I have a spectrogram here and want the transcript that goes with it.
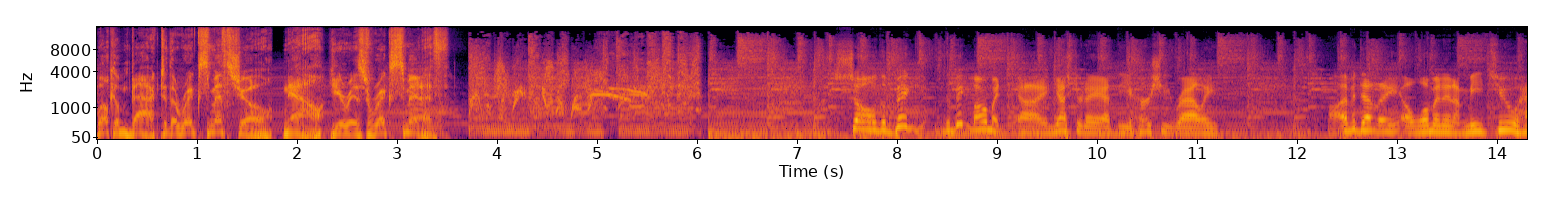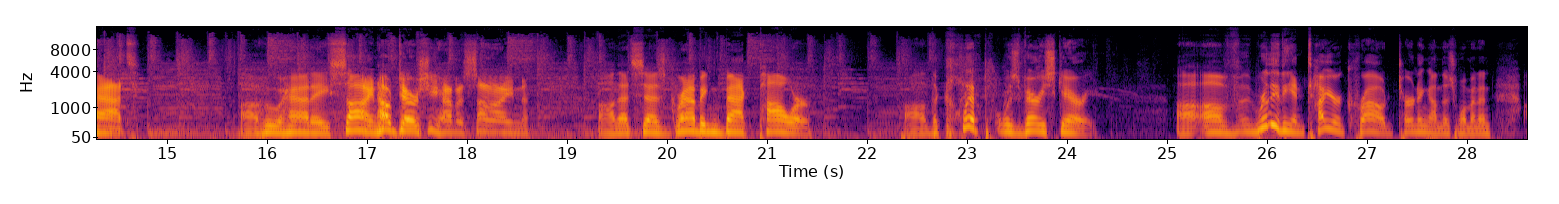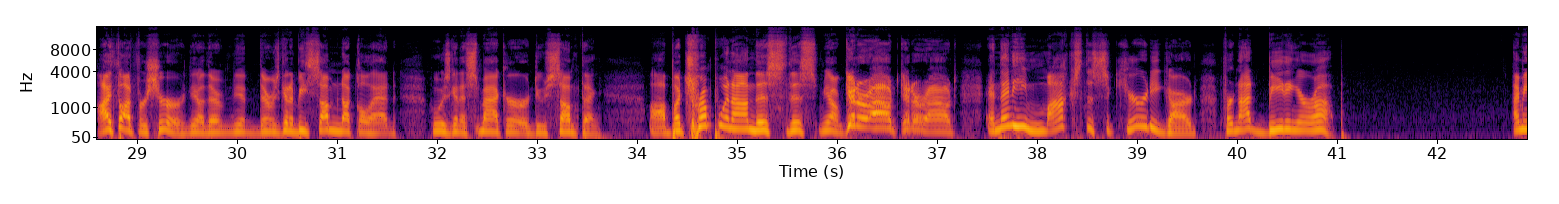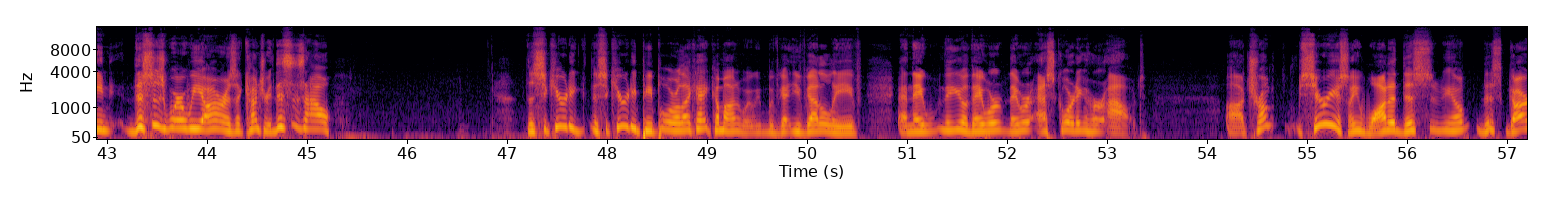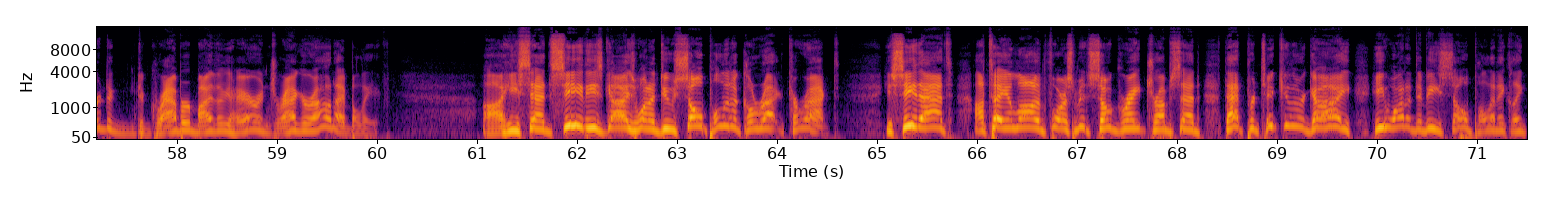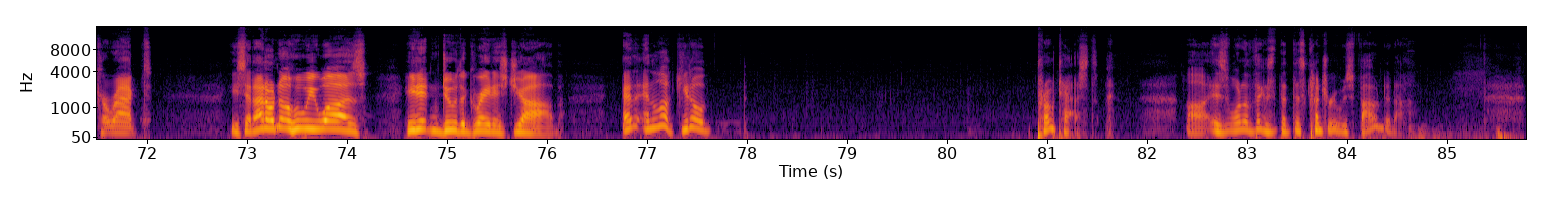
Welcome back to the Rick Smith Show. Now, here is Rick Smith. So the big the big moment uh, yesterday at the Hershey rally, uh, evidently a woman in a Me Too hat uh, who had a sign. How dare she have a sign uh, that says "Grabbing Back Power." Uh, the clip was very scary. Uh, of really the entire crowd turning on this woman, and I thought for sure, you know, there there was going to be some knucklehead who was going to smack her or do something. Uh, but Trump went on this this you know get her out, get her out, and then he mocks the security guard for not beating her up. I mean, this is where we are as a country. This is how the security the security people were like, "Hey, come on, we, have got you've got to leave," and they you know they were they were escorting her out. Uh, Trump seriously wanted this, you know, this guard to, to grab her by the hair and drag her out, I believe. Uh, he said, see, these guys want to do so political correct. You see that? I'll tell you, law enforcement's so great, Trump said. That particular guy, he wanted to be so politically correct. He said, I don't know who he was. He didn't do the greatest job. And, and look, you know, protest uh, is one of the things that this country was founded on.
